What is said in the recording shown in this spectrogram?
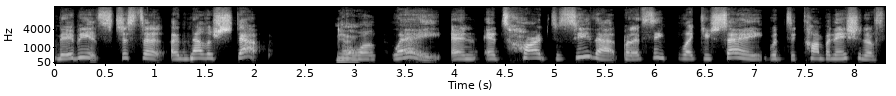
maybe it's just a, another step yeah. along the way. And it's hard to see that. But I think, like you say, with the combination of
